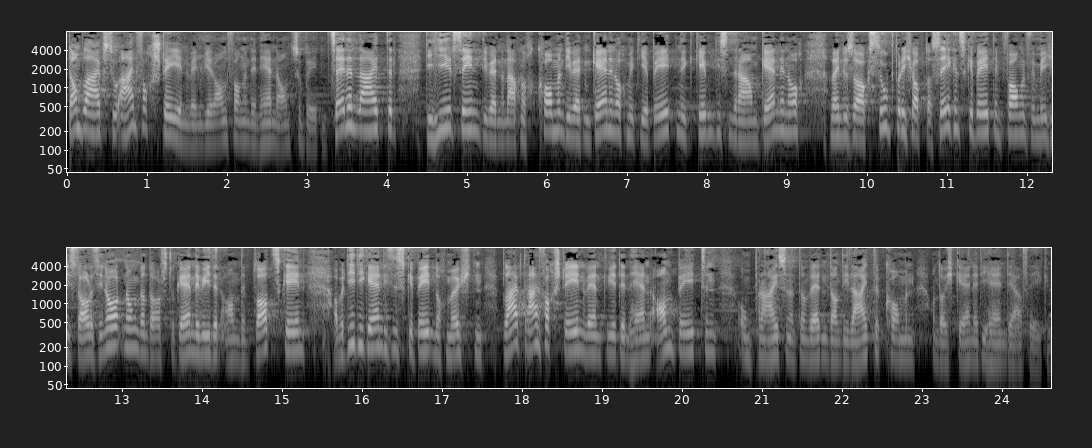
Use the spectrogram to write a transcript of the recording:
dann bleibst du einfach stehen, wenn wir anfangen, den Herrn anzubeten. Zellenleiter, die hier sind, die werden dann auch noch kommen, die werden gerne noch mit dir beten, die geben diesen Raum gerne noch. Wenn du sagst, super, ich habe das Segensgebet empfangen, für mich ist alles in Ordnung, dann darfst du gerne wieder an den Platz gehen. Aber die, die gern dieses Gebet noch möchten, bleibt einfach stehen, während wir den Herrn anbeten und preisen und dann werden dann die Leiter kommen und euch gerne die Hände auflegen.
